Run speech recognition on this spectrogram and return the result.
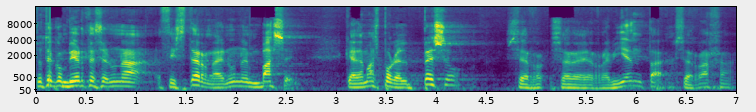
tú te conviertes en una cisterna, en un envase, que además por el peso se, revienta, se raja,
